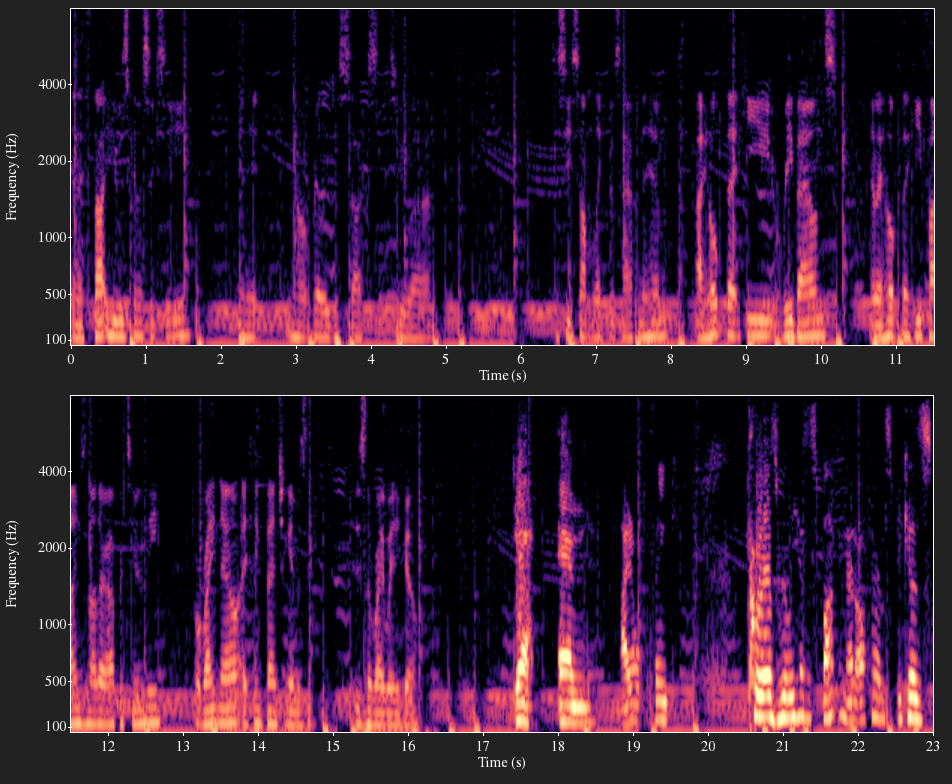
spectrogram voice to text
and I thought he was to succeed, and it, you know, it really just sucks to uh, to see something like this happen to him. I hope that he rebounds, and I hope that he finds another opportunity. But right now, I think benching him is the is the right way to go. Yeah, and I don't think Perez really has a spot in that offense because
